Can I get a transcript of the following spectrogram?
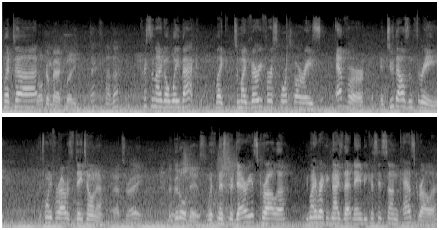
But uh, Welcome back, buddy. Thanks, brother. Chris and I go way back, like to my very first sports car race ever in 2003, the 24 Hours of Daytona, That's right. The good old days. with Mr. Darius Grala. You might recognize that name because his son Kaz Grala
